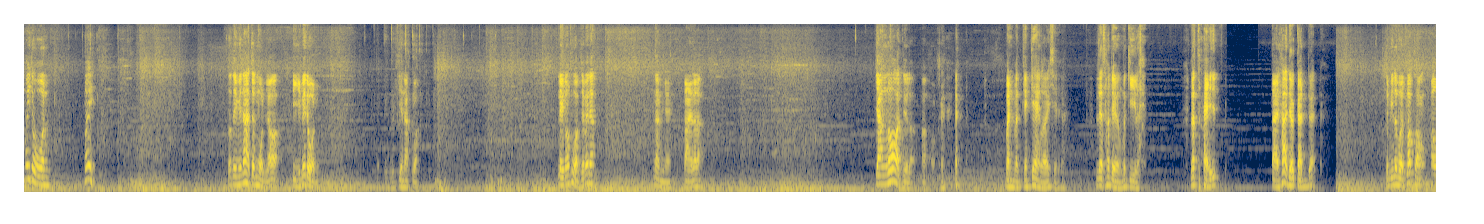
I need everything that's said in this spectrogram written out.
ไม่โดน เฮ้ยสเตมิน่าจนหมดแล้วอะตีไม่โดนโอ้โหเฮียนักว่ะเหล็กต้องถ่วมใช่ไหมเนี่ย นั่นไง ตายแล้วล่ะ ยังรอดอยู่เหรออะโอเค มันมันแกล้งเราเฉยๆเลือดเท่าเดิมเมื่อกี้แหละ แล้วตายตายท่าเดียวกันด้วย จะมีระเบิดรอบสองโอ้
